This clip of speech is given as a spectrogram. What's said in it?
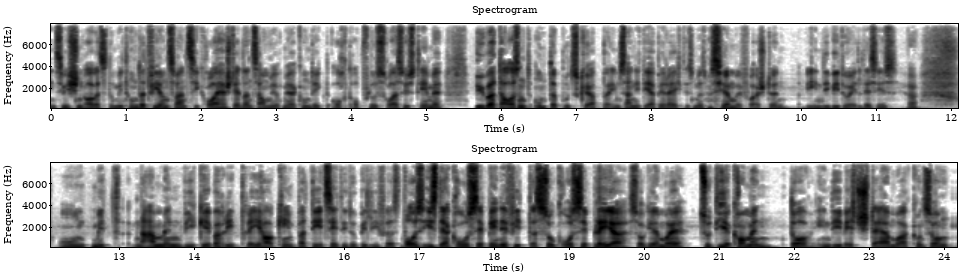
Inzwischen arbeitest du mit 124 Rohrherstellern zusammen, ich habe mich erkundigt, acht Abflussrohrsysteme, über 1000 Unterputzkörper im Sanitärbereich, das muss man sich einmal vorstellen, wie individuell das ist. Ja. Und mit Namen wie Geberit, Rehau, Kemper, DC, die du belieferst. Was ist der große Benefit, dass so große Player, sage ich einmal, zu dir kommen, da in die Weststeiermark und sagen,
